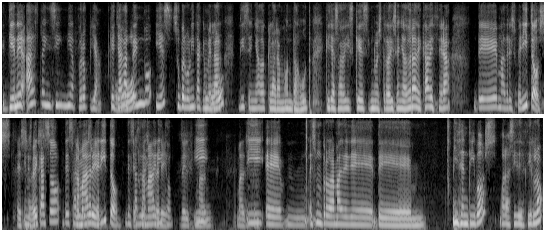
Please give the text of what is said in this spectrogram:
Y tiene hasta insignia propia, que ya la oh. tengo y es súper bonita, que me la ha oh. diseñado Clara Montagut, que ya sabéis que es nuestra diseñadora de cabecera de Madresferitos. en este caso, de Salud Esferito. De Salud Esferito. Del y, y eh, mm, es un programa de, mm, incentivos, por así decirlo,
